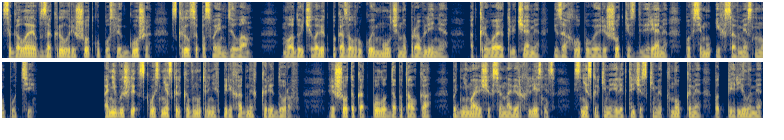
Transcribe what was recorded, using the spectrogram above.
Сагалаев закрыл решетку после Гоши, скрылся по своим делам. Молодой человек показал рукой молча направление, открывая ключами и захлопывая решетки с дверями по всему их совместному пути. Они вышли сквозь несколько внутренних переходных коридоров, решеток от пола до потолка, поднимающихся наверх лестниц с несколькими электрическими кнопками под перилами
